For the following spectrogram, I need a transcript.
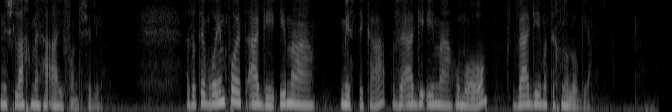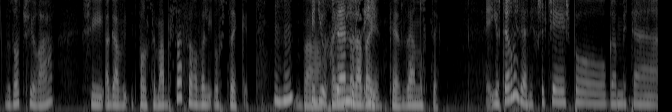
נשלח מהאייפון שלי. אז אתם רואים פה את אגי עם המיסטיקה, ואגי עם ההומור, ואגי עם הטכנולוגיה. וזאת שירה שהיא, אגב, התפרסמה בספר, אבל היא עוסקת. Mm-hmm, בדיוק, זה הנושאי. כן, זה הנושא. יותר מזה, אני חושבת שיש פה גם את ה...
